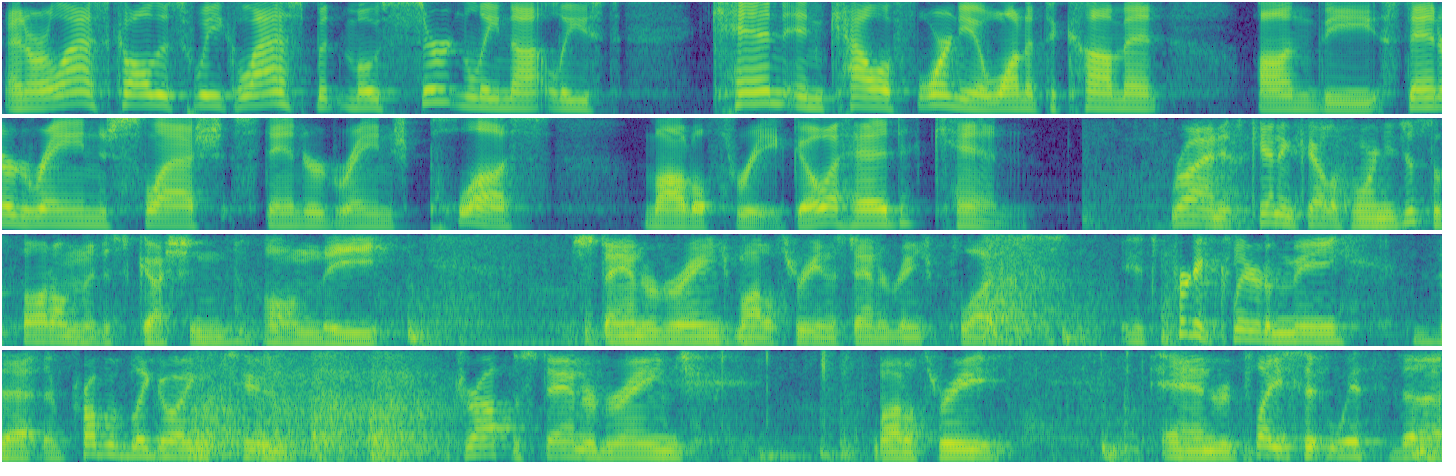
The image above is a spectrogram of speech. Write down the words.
And our last call this week, last but most certainly not least, Ken in California wanted to comment on the standard range slash standard range plus Model 3. Go ahead, Ken. Ryan, it's Ken in California. Just a thought on the discussion on the standard range Model 3 and the standard range plus. It's pretty clear to me that they're probably going to drop the standard range Model 3 and replace it with the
